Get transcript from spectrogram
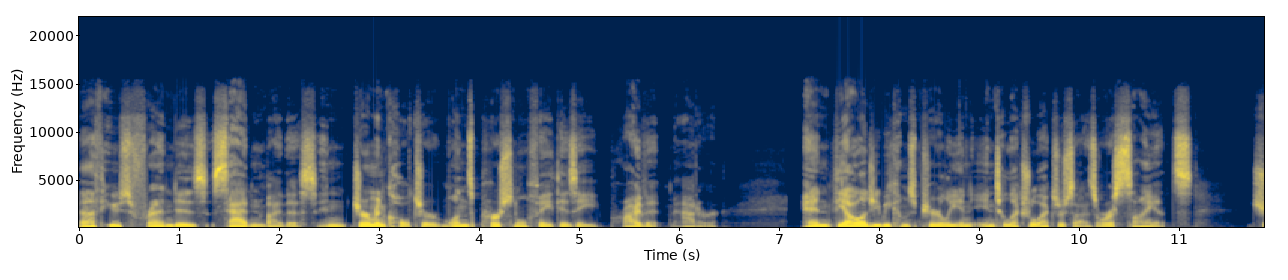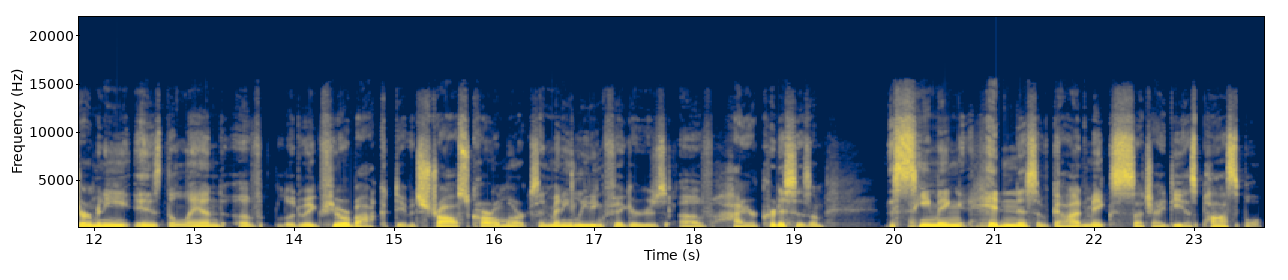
Matthew's friend is saddened by this. In German culture, one's personal faith is a private matter, and theology becomes purely an intellectual exercise or a science. Germany is the land of Ludwig Feuerbach, David Strauss, Karl Marx, and many leading figures of higher criticism the seeming hiddenness of God makes such ideas possible.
